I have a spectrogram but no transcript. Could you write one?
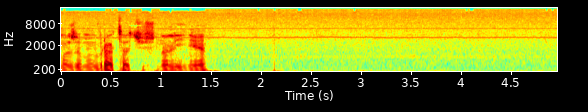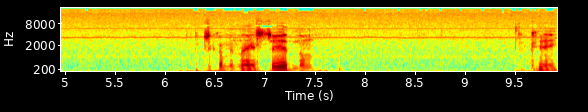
Możemy wracać już na linię. Czekamy na jeszcze jedną. Okej.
